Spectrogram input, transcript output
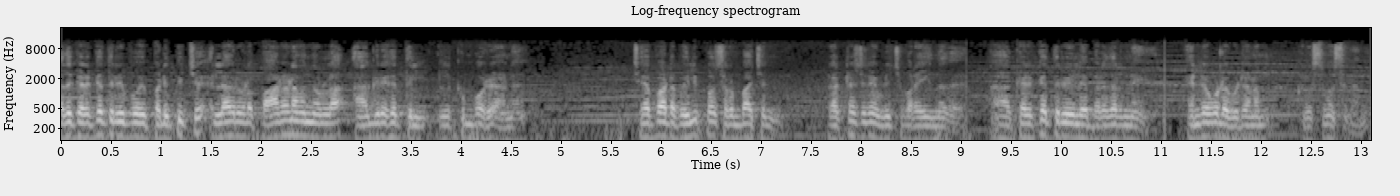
അത് കിഴക്കത്തിരി പോയി പഠിപ്പിച്ച് എല്ലാവരും കൂടെ പാടണമെന്നുള്ള ആഗ്രഹത്തിൽ നിൽക്കുമ്പോഴാണ് ചേപ്പാട്ട ഫിലിപ്പോസ് റമ്പാച്ചൻ രക്ഷനെ വിളിച്ചു പറയുന്നത്. ആ കിഴക്കത്തിരിയിലെ ബ്രദറിനെ എന്റെ കൂടെ വിടണം ക്രിസ്മസിനെന്ന്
